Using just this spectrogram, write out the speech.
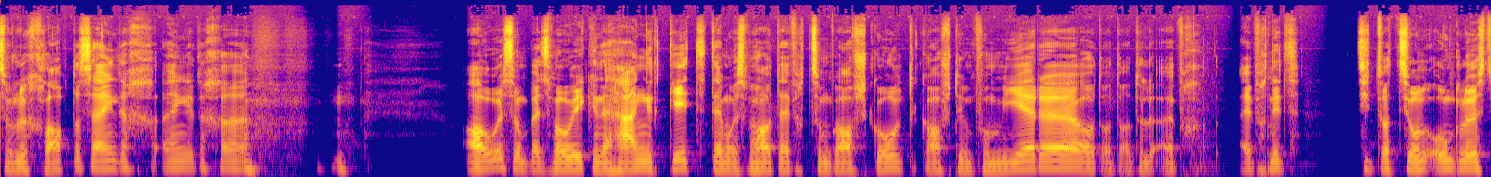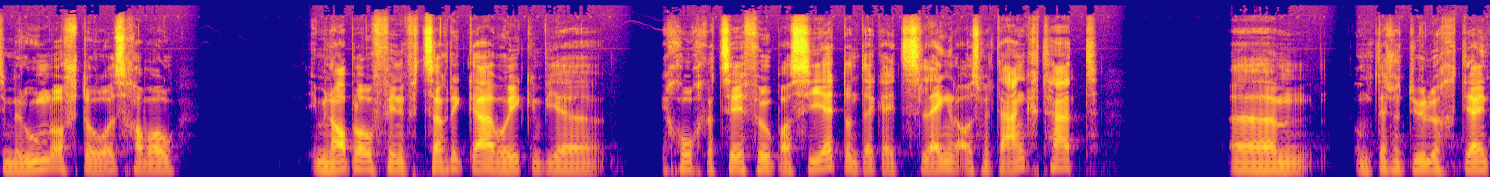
zum Glück klappt das eigentlich, eigentlich äh, alles. Und wenn es mal irgendeinen Hänger gibt, dann muss man halt einfach zum Gast gehen, den Gast informieren oder, oder, oder einfach, einfach nicht die Situation ungelöst im Raum lassen. Es kann mal im Ablauf eine Verzögerung geben, wo irgendwie in Koch sehr viel passiert und dann geht es länger, als man gedacht hat. Ähm, und das ist natürlich die eine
